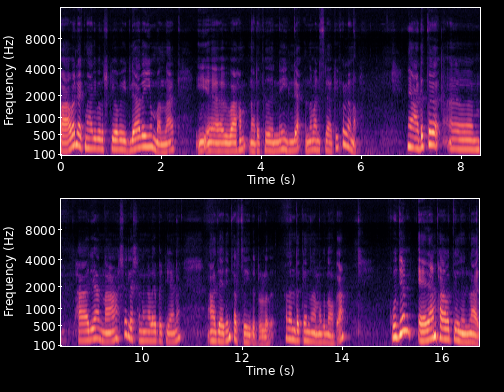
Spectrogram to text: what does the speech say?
ഭാവലഗ്നാധിപ ദൃഷ്ടിയോഗം ഇല്ലാതെയും വന്നാൽ ഈ വിവാഹം നടക്കുക തന്നെ ഇല്ല എന്ന് മനസ്സിലാക്കിക്കൊള്ളണം. ഞാൻ അടുത്ത ഭാര്യ നാശലക്ഷണങ്ങളെ പറ്റിയാണ് ആചാര്യൻ ചർച്ച ചെയ്തിട്ടുള്ളത്. അതെന്തൊക്കെയെന്ന് നമുക്ക് നോക്കാം. കുജം ഏഴാം ഭാവത്തിൽ നിന്നാൽ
